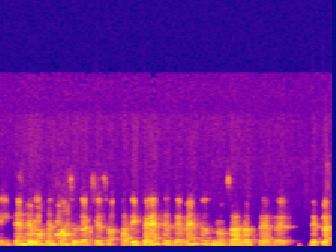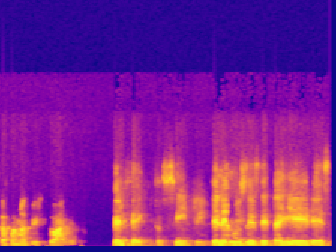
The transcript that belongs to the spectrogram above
Y tendremos entonces acceso a diferentes eventos, nos habla usted de, de plataformas virtuales. Perfecto, sí. sí Tenemos desde talleres,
